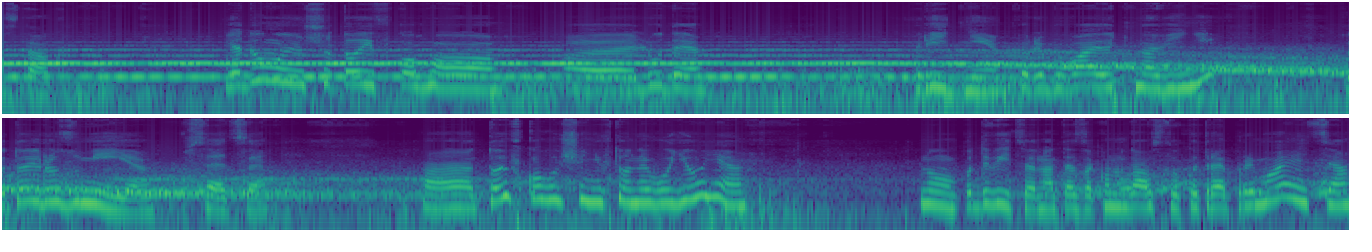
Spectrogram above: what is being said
Якось так. Я думаю, що той, в кого е, люди рідні перебувають на війні, то той розуміє все це. Е, той, в кого ще ніхто не воює, ну, подивіться на те законодавство, яке приймається.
